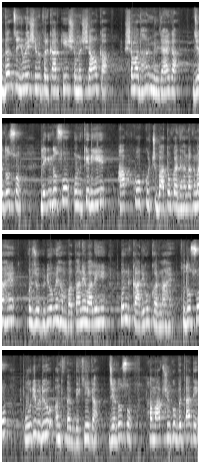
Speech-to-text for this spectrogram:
धन से जुड़ी सभी प्रकार की समस्याओं का समाधान मिल जाएगा। जी दोस्तों, लेकिन दोस्तों, उनके लिए आपको कुछ बातों का ध्यान रखना है और जो वीडियो में हम बताने वाले हैं, उन कार्यों को करना है। तो दोस्तों, पूरी वीडियो अंत तक देखिएगा। जी दोस्तों, हम आप सभी को बता दें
